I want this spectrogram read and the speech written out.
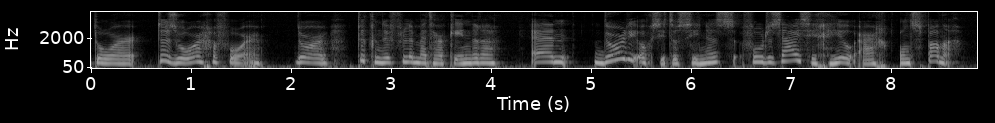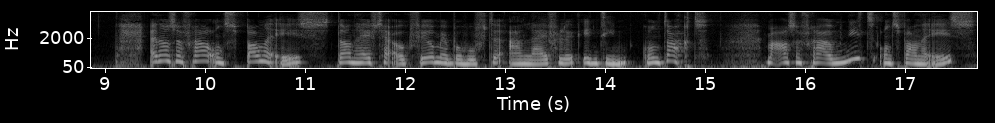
Door te zorgen voor. Door te knuffelen met haar kinderen. En door die oxytocines voelde zij zich heel erg ontspannen. En als een vrouw ontspannen is, dan heeft zij ook veel meer behoefte aan lijfelijk intiem contact. Maar als een vrouw niet ontspannen is,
